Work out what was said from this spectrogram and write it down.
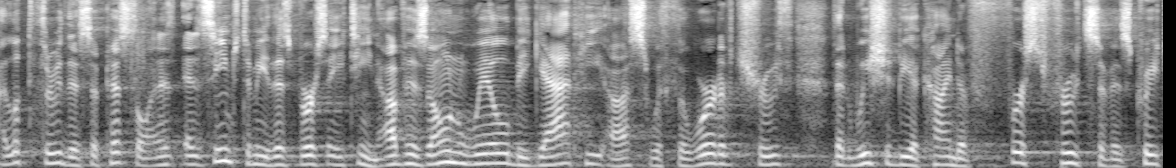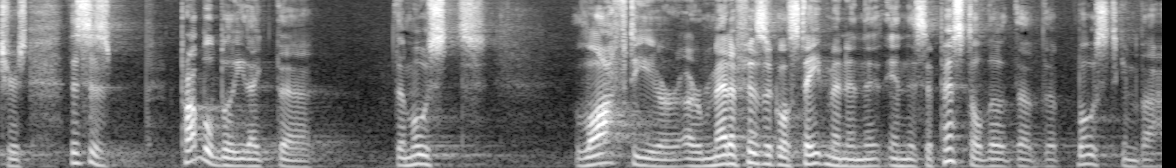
I looked through this epistle, and it, it, seems to me this verse 18 of his own will begat he us with the word of truth, that we should be a kind of first fruits of his creatures. This is probably like the, the most lofty or, or, metaphysical statement in, the, in this epistle, the, the, the most, you know, the,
